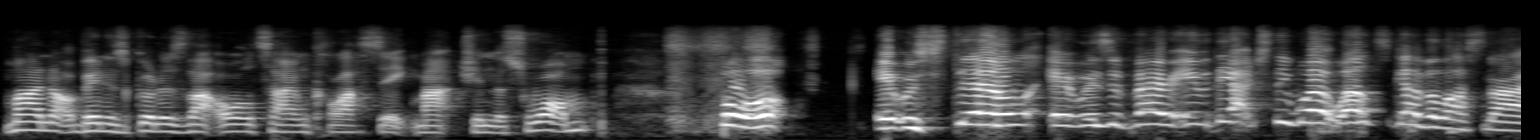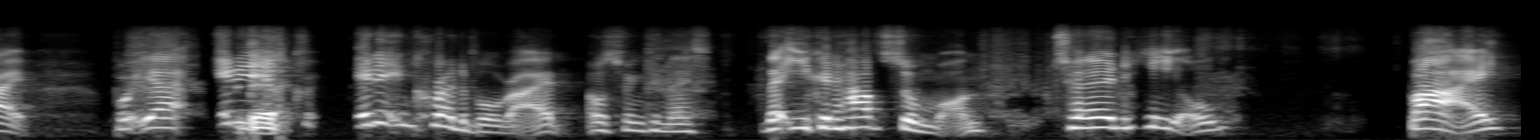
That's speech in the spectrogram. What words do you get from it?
Might not have been as good as that all time classic match in the Swamp, but it was still. It was a very. It, they actually worked well together last night. But yeah, it is did. it is incredible, right? I was thinking this that you can have someone turn heel by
